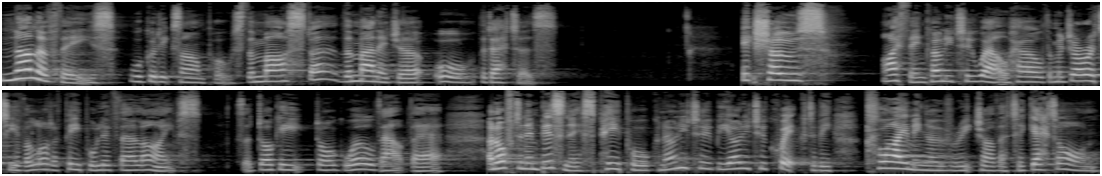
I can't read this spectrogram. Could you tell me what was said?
None of these were good examples the master, the manager, or the debtors. It shows, I think, only too well how the majority of a lot of people live their lives. It's a dog eat dog world out there. And often in business, people can only too, be only too quick to be climbing over each other to get on.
